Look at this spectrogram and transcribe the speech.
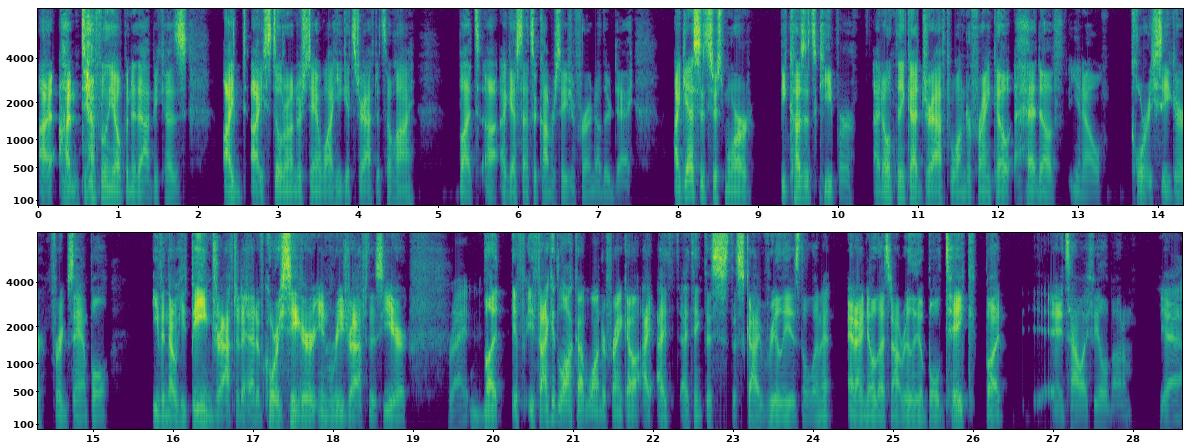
I, I'm definitely open to that because I I still don't understand why he gets drafted so high, but uh, I guess that's a conversation for another day. I guess it's just more because it's keeper. I don't think I'd draft Wander Franco ahead of you know Corey Seager, for example, even though he's being drafted ahead of Corey Seager in redraft this year. Right. But if if I could lock up Wander Franco, I I, I think this the sky really is the limit. And I know that's not really a bold take, but it's how I feel about him. Yeah.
